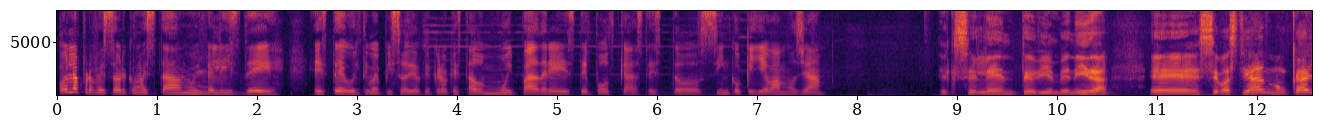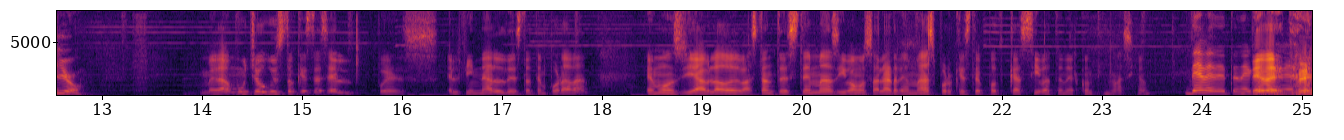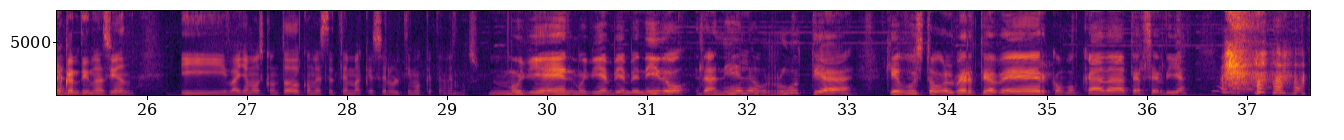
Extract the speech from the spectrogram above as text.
Hola profesor, ¿cómo está? Muy mm. feliz de este último episodio que creo que ha estado muy padre este podcast, estos cinco que llevamos ya. Excelente, bienvenida. Eh, Sebastián Moncayo. Me da mucho gusto que este sea el, pues, el final de esta temporada. Hemos ya hablado de bastantes temas y vamos a hablar de más porque este podcast sí va a tener continuación. Debe de tener Debe continuación. de tener continuación y vayamos con todo con este tema que es el último que tenemos. Muy bien, muy bien, bienvenido. Daniela Urrutia, qué gusto volverte a ver como cada tercer día.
